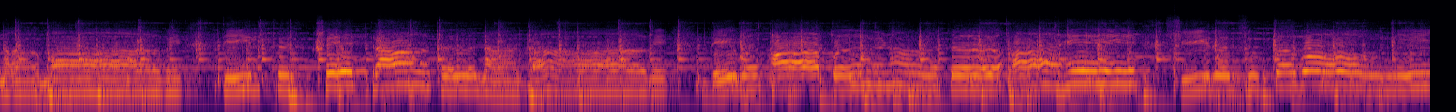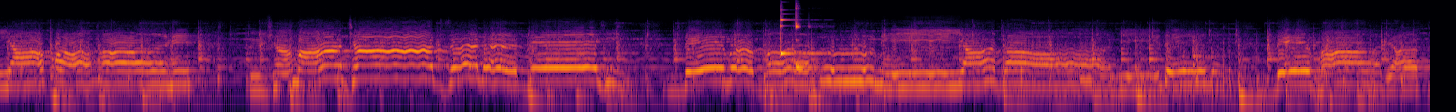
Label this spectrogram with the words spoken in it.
नामावे तीर्थक्षेत्रात नागावे देव आपणात आहे शिर तुझ्या माझ्या जड देही देव देव देभाऱ्यात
